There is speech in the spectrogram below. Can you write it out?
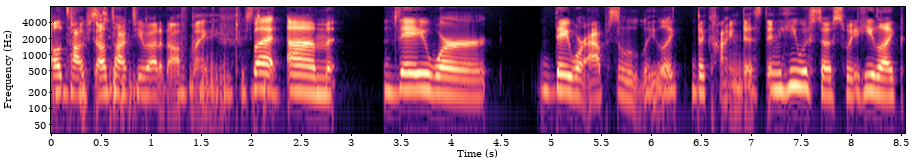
I'll talk, I'll talk to you about it off Okay, mic. interesting. but um they were they were absolutely like the kindest and he was so sweet he like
